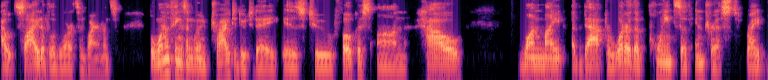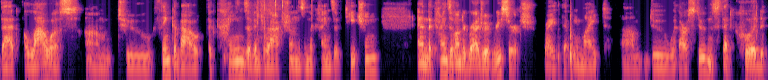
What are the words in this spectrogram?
outside of liberal arts environments. But one of the things I'm going to try to do today is to focus on how one might adapt or what are the points of interest right that allow us um, to think about the kinds of interactions and the kinds of teaching and the kinds of undergraduate research right that we might um, do with our students that could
